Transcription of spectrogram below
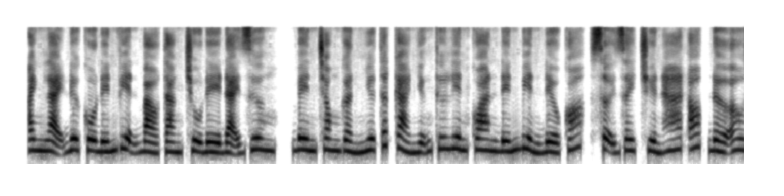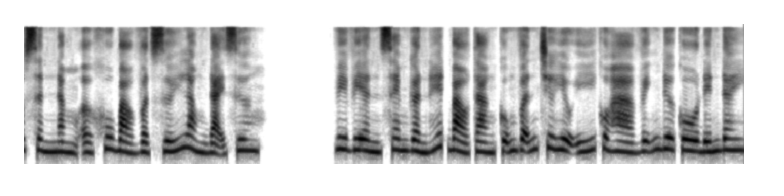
Anh lại đưa cô đến viện bảo tàng chủ đề đại dương, bên trong gần như tất cả những thứ liên quan đến biển đều có, sợi dây chuyền Heart of the Ocean nằm ở khu bảo vật dưới lòng đại dương. Vivian xem gần hết bảo tàng cũng vẫn chưa hiểu ý của Hà Vĩnh đưa cô đến đây.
